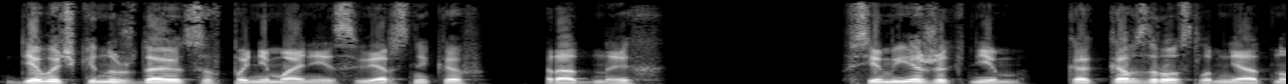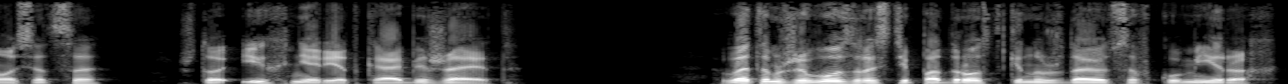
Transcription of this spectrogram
Девочки нуждаются в понимании сверстников, родных. В семье же к ним, как ко взрослым, не относятся, что их нередко обижает. В этом же возрасте подростки нуждаются в кумирах,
